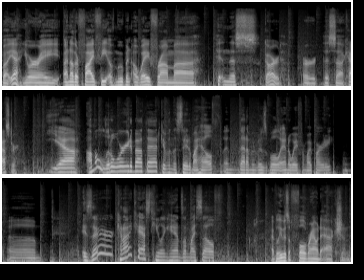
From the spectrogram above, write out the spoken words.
But yeah, you're a another five feet of movement away from uh, hitting this guard or this uh, caster. Yeah, I'm a little worried about that given the state of my health and that I'm invisible and away from my party. Um, is there? Can I cast healing hands on myself? I believe it's a full round action.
